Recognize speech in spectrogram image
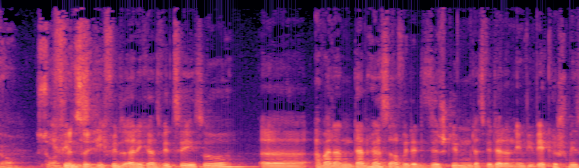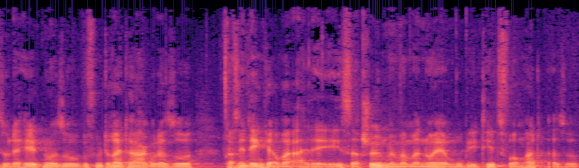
Ja, ist doch ich finde witzig. ich finde es eigentlich ganz witzig so, äh, aber dann, dann hörst du auch wieder diese Stimmen, das wird ja dann irgendwie weggeschmissen und er hält nur so gefühlt drei Tage oder so. Das ich mir denke, aber Alter, ist doch schön, wenn man mal neue Mobilitätsformen hat. Also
